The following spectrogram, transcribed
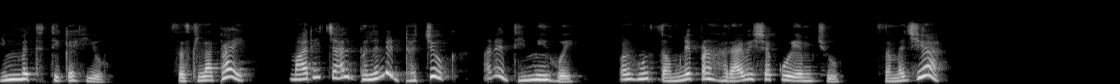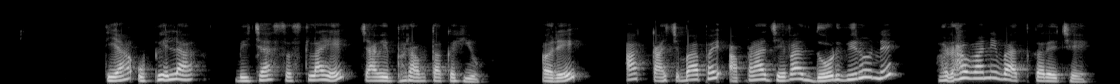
હિંમતથી કહ્યું સસલાભાઈ મારી ચાલ ભલેને ઢચુક અને ધીમી હોય પણ હું તમને પણ હરાવી શકું એમ છું. સમજ્યા? ત્યાં ઉભેલા બીજા સસલાએ ચાવી ભરાવતા કહ્યું, અરે, આ કાચબાભાઈ આપણા જેવા દોડવીરોને હરાવવાની વાત કરે છે.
